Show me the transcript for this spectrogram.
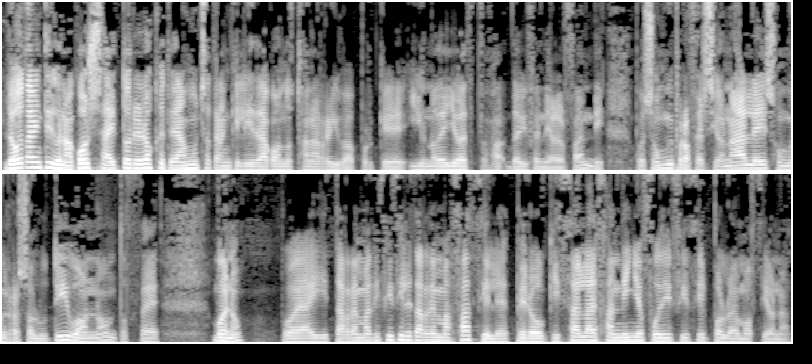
Luego también te digo una cosa, hay toreros que te dan mucha tranquilidad cuando están arriba, porque, y uno de ellos es David Fendial Alfandi, pues son muy profesionales, son muy resolutivos, ¿no? Entonces, bueno, pues hay tardes más difíciles y tardes más fáciles, pero quizás la de Fandiño fue difícil por lo emocional.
